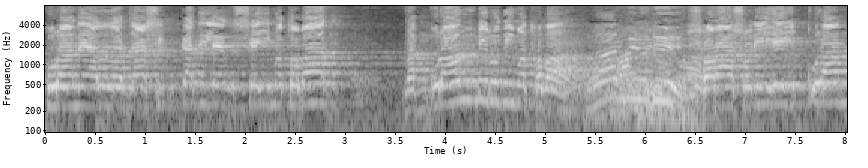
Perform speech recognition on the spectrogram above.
কোরআনে আল্লাহ যা শিক্ষা দিলেন সেই মতবাদ না কোরআন বিরোধী মতবাদ? সরাসরি এই কোরআন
